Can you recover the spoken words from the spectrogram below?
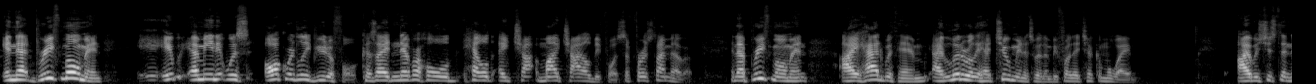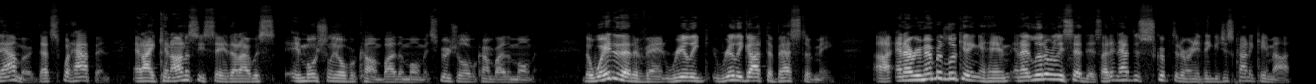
in that brief moment, it, I mean, it was awkwardly beautiful because I had never hold, held a chi- my child before. It's the first time ever. In that brief moment, I had with him, I literally had two minutes with him before they took him away. I was just enamored. That's what happened. And I can honestly say that I was emotionally overcome by the moment, spiritually overcome by the moment. The weight of that event really, really got the best of me. Uh, and I remember looking at him, and I literally said this. I didn't have this scripted or anything, it just kind of came out.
